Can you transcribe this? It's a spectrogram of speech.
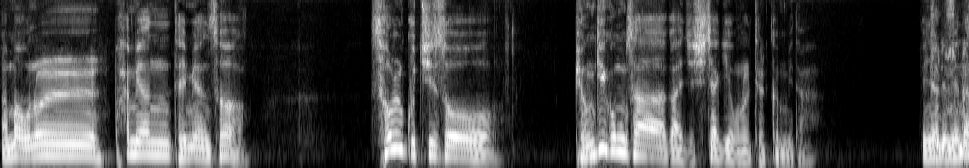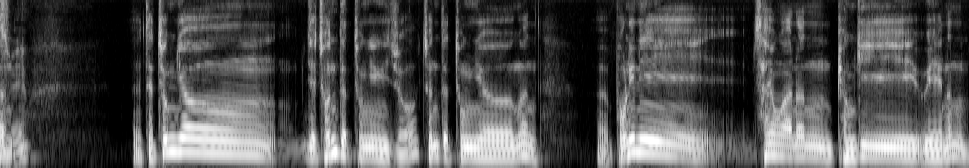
아마 오늘 파면되면서 서울구치소 변기공사가 이제 시작이 오늘 될 겁니다. 왜냐하면은? 대통령 이제 전 대통령이죠. 전 대통령은 어, 본인이 사용하는 변기 외에는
